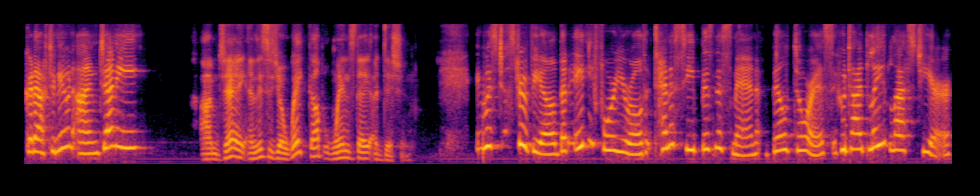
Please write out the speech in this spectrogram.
Good afternoon. I'm Jenny. I'm Jay, and this is your Wake Up Wednesday edition. It was just revealed that 84 year old Tennessee businessman Bill Dorris, who died late last year,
